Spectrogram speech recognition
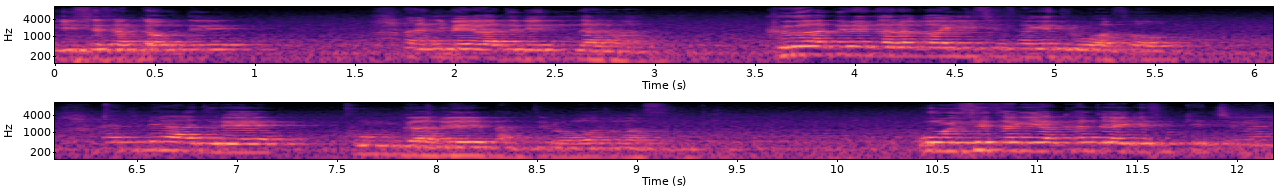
이 세상 가운데 하나님의 아들인 나라 그 아들의 나라가 이 세상에 들어와서 하나님의 아들의 공간을 만들어 놓았습니다. 온 세상이 약한 자에게 속했지만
